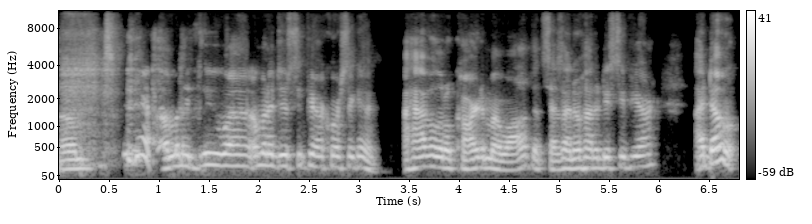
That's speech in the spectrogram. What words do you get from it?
Um, yeah, I'm gonna do uh, I'm gonna do CPR course again. I have a little card in my wallet that says I know how to do CPR. I don't,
